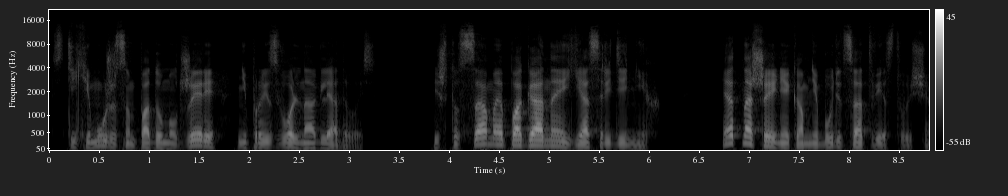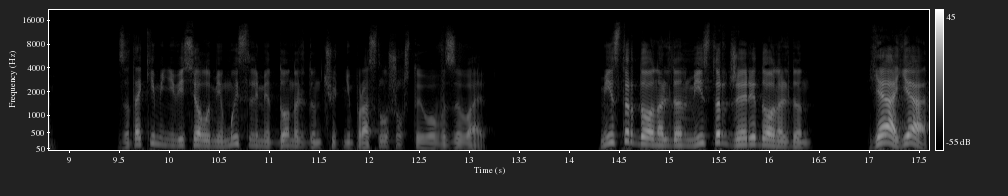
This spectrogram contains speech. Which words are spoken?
С тихим ужасом подумал Джерри, непроизвольно оглядываясь. «И что самое поганое, я среди них. И отношение ко мне будет соответствующим». За такими невеселыми мыслями Дональдон чуть не прослушал, что его вызывают. «Мистер Дональдон! Мистер Джерри Дональдон!» «Я! Я!»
